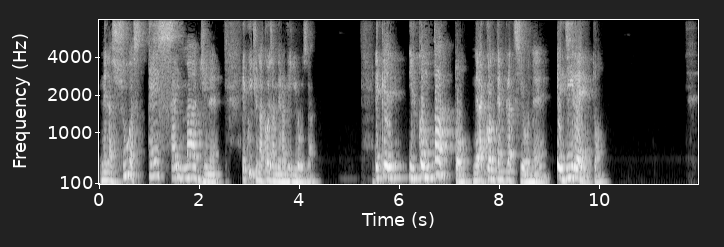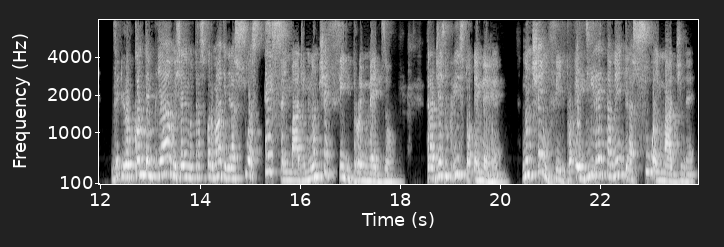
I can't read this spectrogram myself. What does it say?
nella sua stessa immagine. E qui c'è una cosa meravigliosa è che il contatto nella contemplazione è diretto. Lo contempliamo e siamo trasformati nella sua stessa immagine, non c'è filtro in mezzo. Tra Gesù Cristo e me non c'è un filtro, è direttamente la sua immagine.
